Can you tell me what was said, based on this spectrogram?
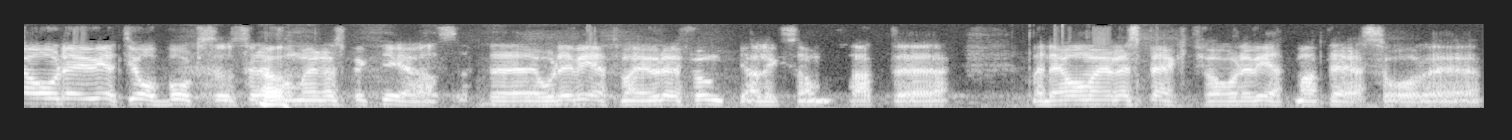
ja, och det är ju ett jobb också så det ja. får man respektera. Att, eh, och det vet man ju hur det funkar liksom. Att, eh, men det har man ju respekt för och det vet man att det är så. Det,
